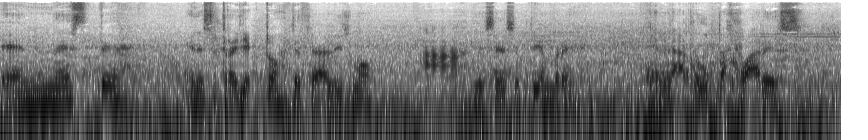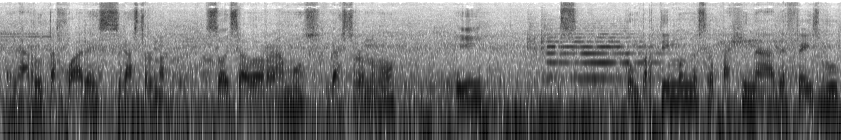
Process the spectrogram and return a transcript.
en este, en este trayecto de federalismo a 16 de septiembre en la Ruta Juárez, en la Ruta Juárez Gastronómica. Soy Salvador Ramos, gastrónomo, y compartimos nuestra página de Facebook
